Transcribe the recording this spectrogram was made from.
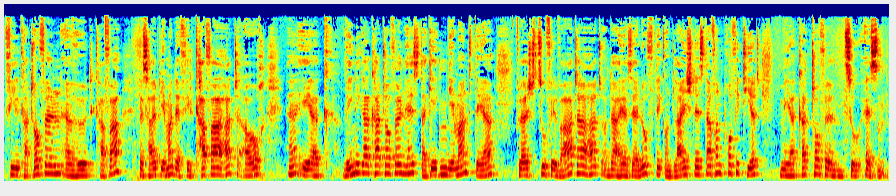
viel Kartoffeln erhöht Kapha, weshalb jemand, der viel Kapha hat, auch eher weniger Kartoffeln isst, dagegen jemand, der vielleicht zu viel Water hat und daher sehr luftig und leicht ist, davon profitiert, mehr Kartoffeln zu essen.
